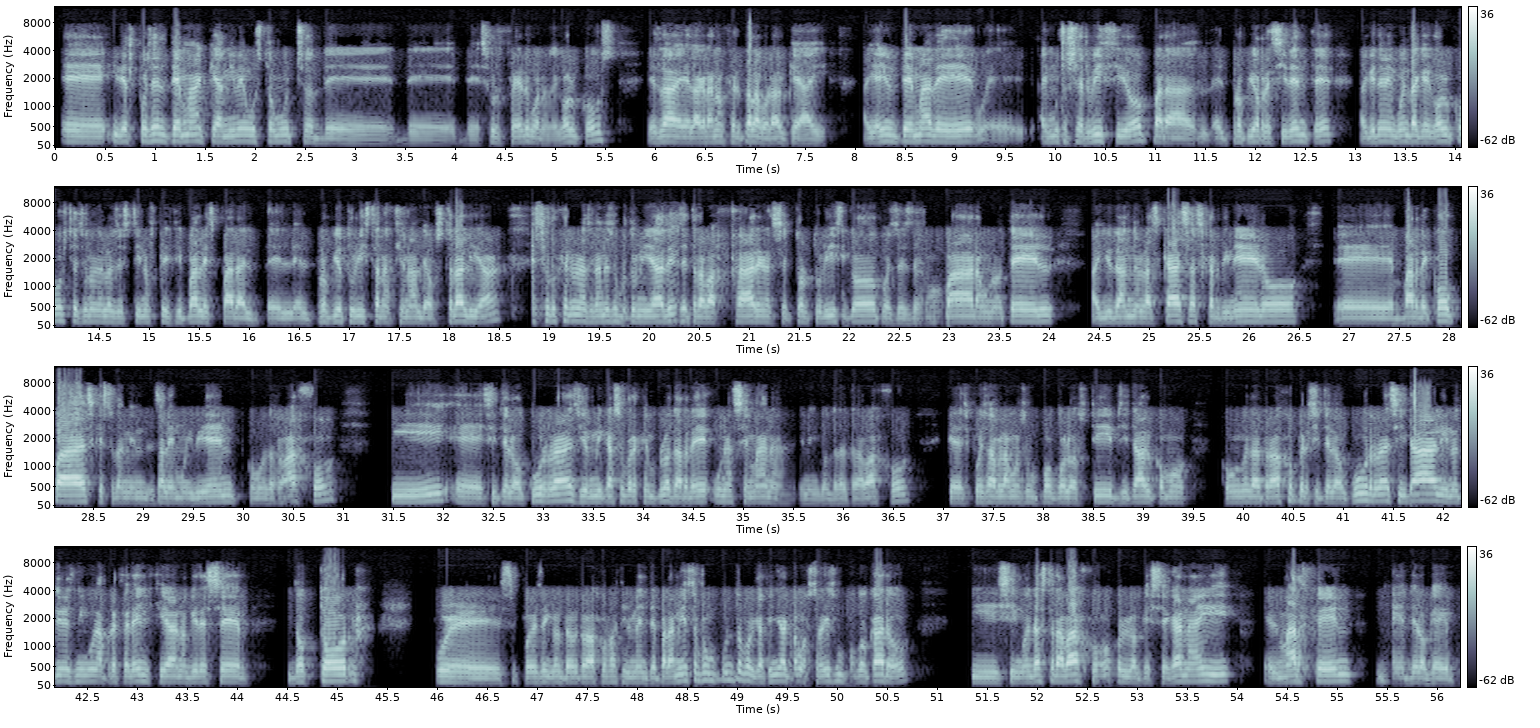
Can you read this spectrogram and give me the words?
Eh, y después el tema que a mí me gustó mucho de, de, Surfer, bueno, de Gold Coast, es la gran oferta laboral que hay. Ahí hay un tema de, eh, hay mucho servicio para el propio residente. Hay que tener en cuenta que Gold Coast es uno de los destinos principales para el, propio turista nacional de Australia. Surgen unas grandes oportunidades de trabajar en el sector turístico, pues desde un bar a un hotel, ayudando en las casas, jardinero, eh, bar de copas, que esto también sale muy bien como trabajo. Y eh, si te lo ocurras, yo en mi caso, por ejemplo, tardé una semana en encontrar trabajo que después hablamos un poco los tips y tal, cómo, cómo encontrar trabajo, pero si te lo ocurres y tal y no tienes ninguna preferencia, no quieres ser doctor, pues puedes encontrar trabajo fácilmente. Para mí esto fue un punto porque al fin y al cabo Australia es un poco caro y si encuentras trabajo, con lo que se gana ahí, el margen de, lo que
